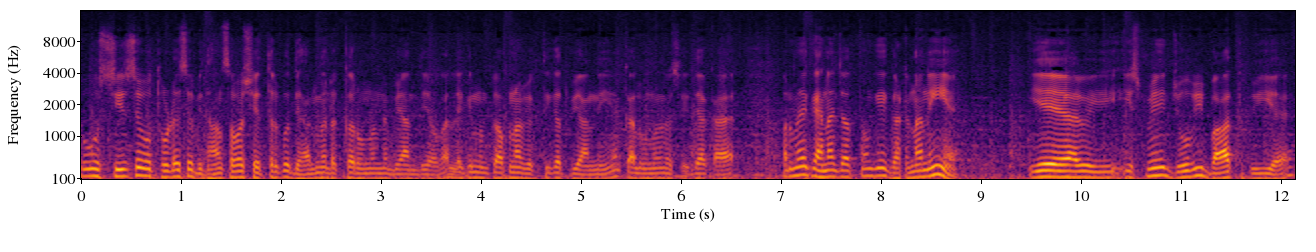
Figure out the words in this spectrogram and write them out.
तो उस चीज़ से वो थोड़े से विधानसभा क्षेत्र को ध्यान में रखकर उन्होंने बयान दिया होगा, लेकिन उनका अपना व्यक्तिगत बयान नहीं है। कल उन्होंने सीधा कहा है। और मैं कहना चाहता हूँ कि ये घटना नहीं है। ये, इसमें जो भी बात हुई है,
